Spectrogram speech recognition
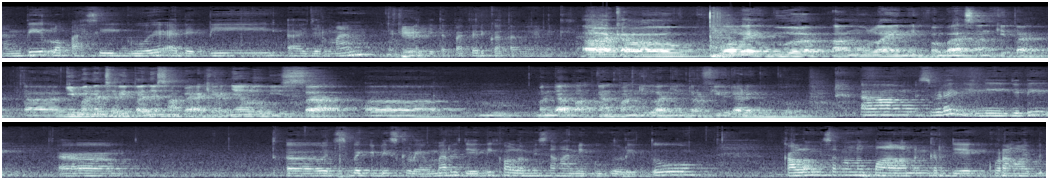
Nanti lokasi gue ada di uh, Jerman, okay. di tepatnya di kota Munich. Uh, kalau boleh gue uh, mulai nih pembahasan kita, uh, gimana ceritanya sampai akhirnya lo bisa uh, mendapatkan panggilan interview dari Google? Um, Sebenarnya gini, jadi um, uh, sebagai disclaimer, jadi kalau misalkan di Google itu kalau misalkan lo pengalaman kerja kurang lebih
